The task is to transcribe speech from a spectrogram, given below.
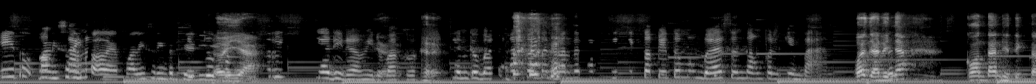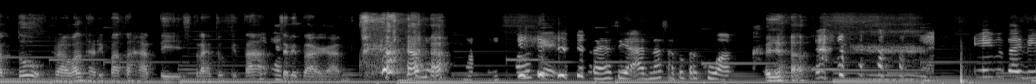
Itu paling sering soalnya paling sering terjadi. Itu oh iya. sering jadi dalam hidup Iya. aku. Dan kebanyakan konten-konten di TikTok itu membahas tentang percintaan. Oh jadinya konten di TikTok tuh berawal dari patah hati. Setelah itu kita Yes. ceritakan. Oke rahasia Ana satu terkuak. Iya. Ya, itu tadi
